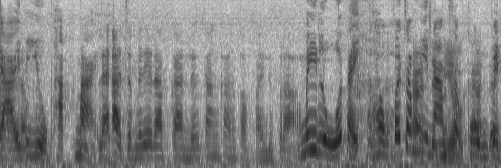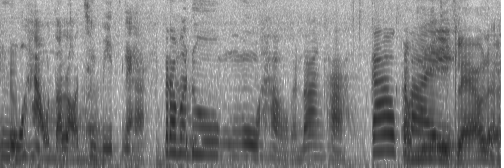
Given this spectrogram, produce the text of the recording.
ย้ายไปอยู่พักใหม่ และอาจจะไม่ได้รับการเลือกตั้งครั้งต่อไปหรือเปล่า ไม่รู้แต่เขาก็จะมีอาจจะนามมีสโอกาสกุลเป็นได้งูเห่าตลอดชีวิตไงค่ะเรามาดูงูเห่ากันบ้างค่ะ ก้าวไกเอาลมีอีกแล้วเหรอ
